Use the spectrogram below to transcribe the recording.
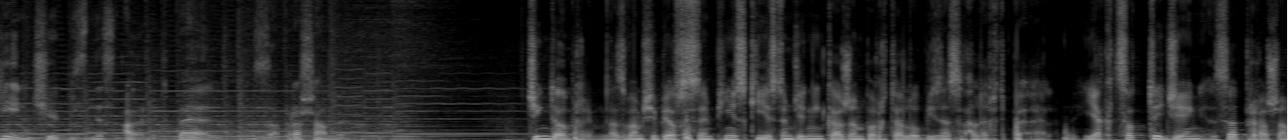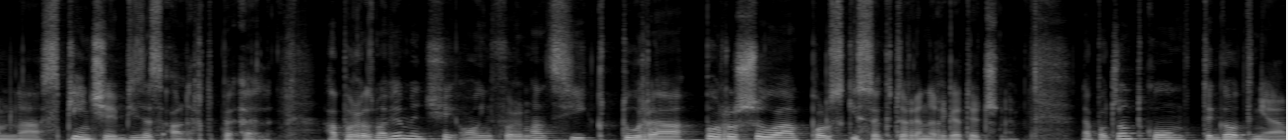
spięcie biznesalert.pl. Zapraszamy. Dzień dobry, nazywam się Piotr Sępiński, jestem dziennikarzem portalu biznesalert.pl. Jak co tydzień zapraszam na spięcie biznesalert.pl, a porozmawiamy dzisiaj o informacji, która poruszyła polski sektor energetyczny. Na początku tygodnia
